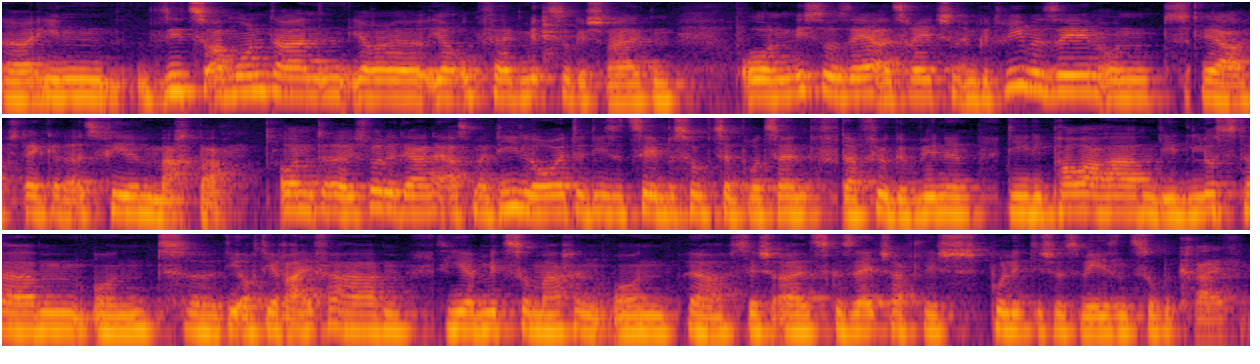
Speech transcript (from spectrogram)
äh, ihnen, sie zu ermuntern, ihre, ihr Umfeld mitzugestalten und nicht so sehr als Rädchen im Getriebe sehen. Und ja, ich denke, da ist viel machbar. Und äh, ich würde gerne erstmal die Leute, diese 10 bis 15 Prozent dafür gewinnen, die die Power haben, die die Lust haben und äh, die auch die Reife haben, hier mitzumachen und ja, sich als gesellschaftlich-politisches Wesen zu begreifen.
